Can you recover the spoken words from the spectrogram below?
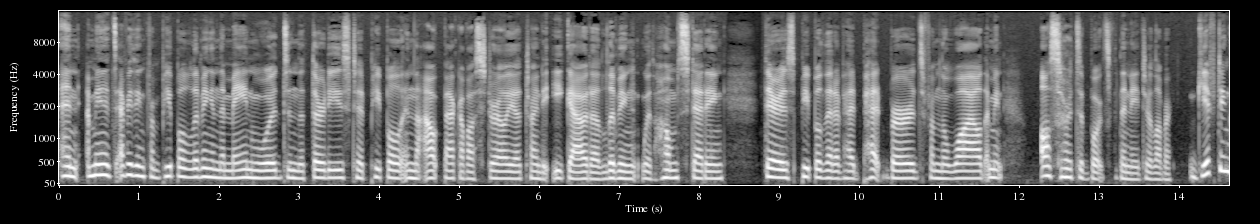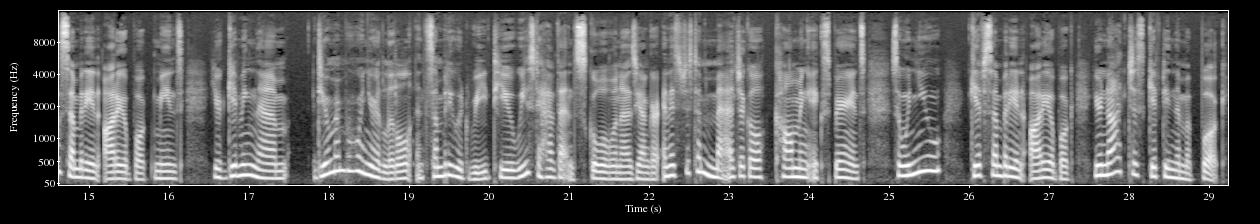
And I mean, it's everything from people living in the Maine woods in the 30s to people in the outback of Australia trying to eke out a living with homesteading. There's people that have had pet birds from the wild. I mean, all sorts of books for the nature lover. Gifting somebody an audiobook means you're giving them. Do you remember when you were little and somebody would read to you? We used to have that in school when I was younger, and it's just a magical, calming experience. So when you gift somebody an audiobook, you're not just gifting them a book.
